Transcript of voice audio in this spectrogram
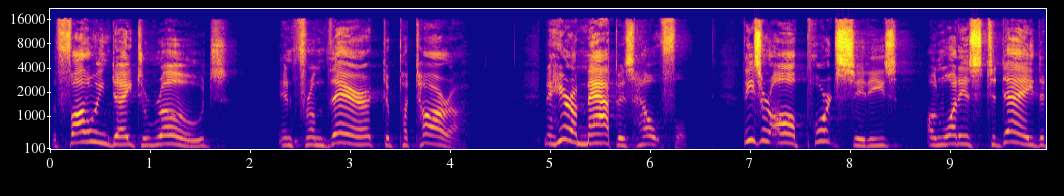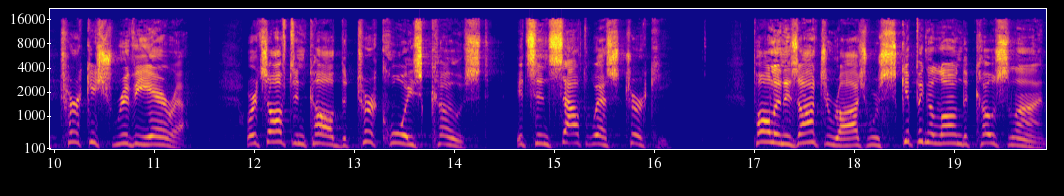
the following day to Rhodes, and from there to Patara. Now, here a map is helpful. These are all port cities on what is today the Turkish Riviera, or it's often called the Turquoise Coast. It's in southwest Turkey. Paul and his entourage were skipping along the coastline,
